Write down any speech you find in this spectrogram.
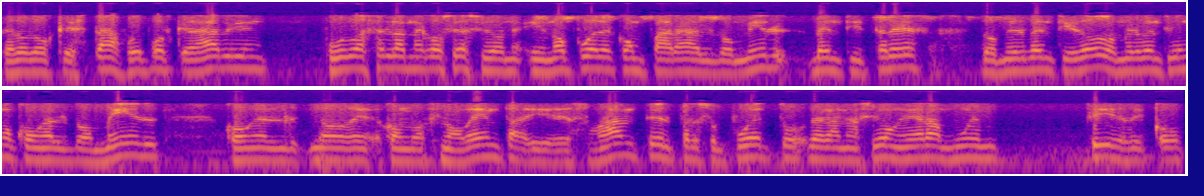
Pero lo que está fue porque alguien pudo hacer las negociaciones y no puede comparar 2023, 2022, 2021 con el 2000, con el con los 90 y eso. Antes el presupuesto de la nación era muy físico,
